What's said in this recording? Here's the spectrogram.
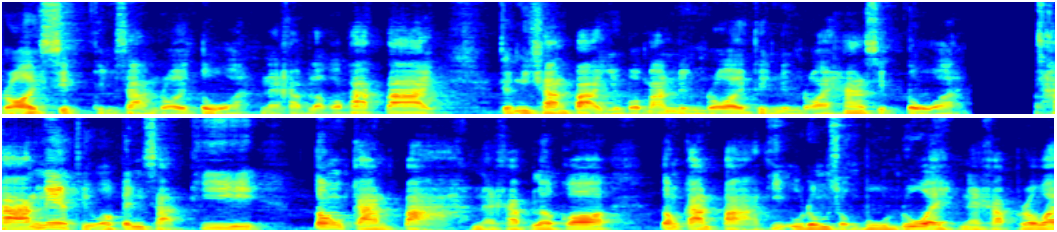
110ถึง300 ตัวนะครับแล้วก็ภาคใต้จะมีช้างป่าอยู่ประมาณ 100ถึง150 ตัว ช้างเนี่ยถือว่าเป็นสัตว์ที่ ต้องการป่านะครับ แล้วก็ต้องการป่าที่อุดมสมบูรณ์ด้วยนะครับ เพราะว่า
